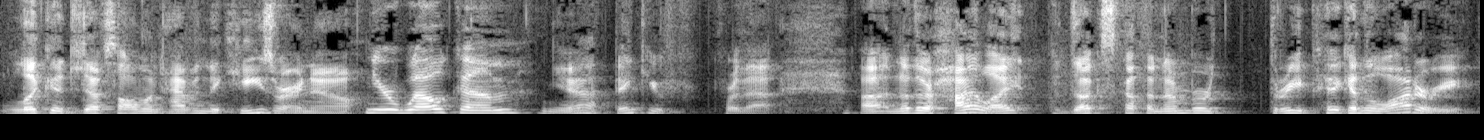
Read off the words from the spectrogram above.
look at Jeff Solomon having the keys right now. You're welcome. Yeah, thank you for that. Uh, another highlight: the Ducks got the number three pick in the lottery,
